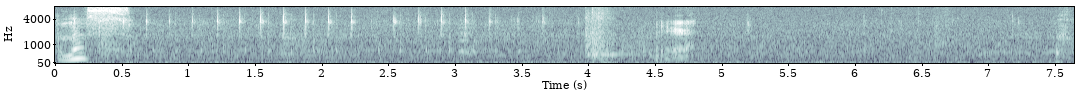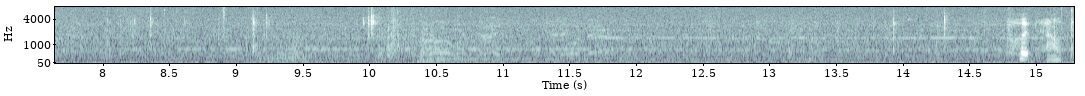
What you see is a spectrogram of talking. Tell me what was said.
Open this. There. Put out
